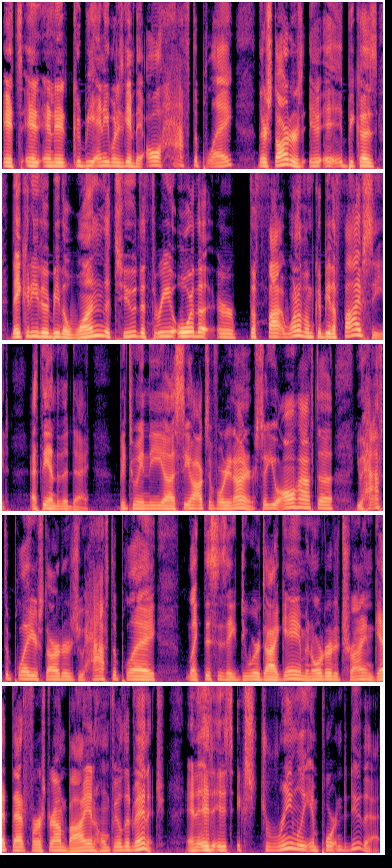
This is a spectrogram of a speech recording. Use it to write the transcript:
it's it, and it could be anybody's game. They all have to play their starters i i because they could either be the one, the two, the three, or the or the five. One of them could be the five seed at the end of the day between the uh, Seahawks and 49ers. So you all have to you have to play your starters. You have to play like this is a do or die game in order to try and get that first round bye and home field advantage. And it is extremely important to do that.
